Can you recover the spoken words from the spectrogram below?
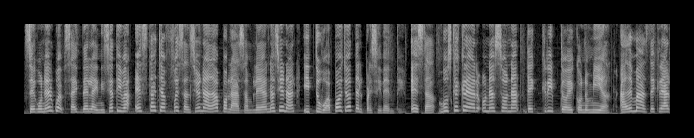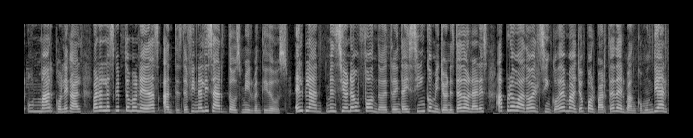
Según el website de la iniciativa, esta ya fue sancionada por la Asamblea Nacional y tuvo apoyo del presidente. Esta busca crear una zona de criptoeconomía, además de crear un marco legal para las criptomonedas antes de finalizar 2022. El plan menciona un fondo de 35 millones de dólares aprobado el 5 de mayo por parte del Banco Mundial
